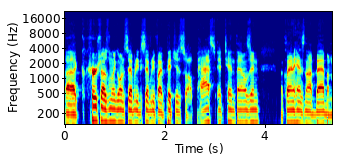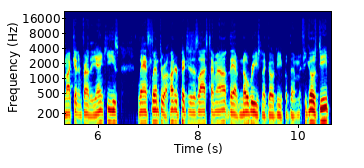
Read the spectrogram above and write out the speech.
Uh, Kershaw's only going 70 to 75 pitches, so I'll pass at 10,000. McClanahan's not bad, but I'm not getting in front of the Yankees. Lance Lynn threw 100 pitches his last time out. They have no reason to go deep with them. If he goes deep,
